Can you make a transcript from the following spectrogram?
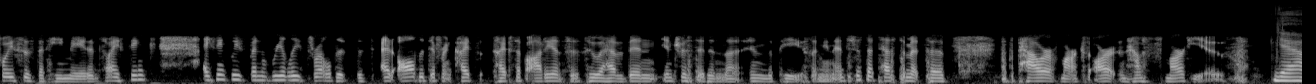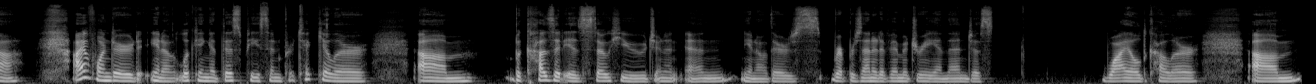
choices that he made. And so I think, I think we've been really thrilled at, at all the different types types of audiences who have been interested in the in the piece. I mean, it's just a testament to, to the power of Mark's art and how smart he is. Yeah, I've wondered, you know, looking at this piece in particular. Um, because it is so huge and and you know there's representative imagery and then just wild color. Um,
